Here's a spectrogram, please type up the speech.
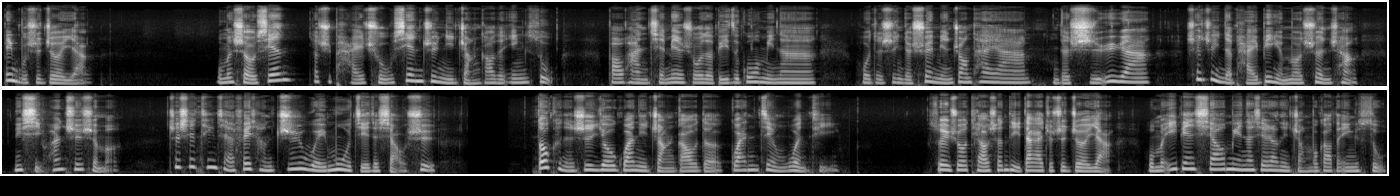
并不是这样。我们首先要去排除限制你长高的因素，包含前面说的鼻子过敏啊，或者是你的睡眠状态呀，你的食欲啊。甚至你的排便有没有顺畅？你喜欢吃什么？这些听起来非常枝微末节的小事，都可能是攸关你长高的关键问题。所以说，调身体大概就是这样：我们一边消灭那些让你长不高的因素，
